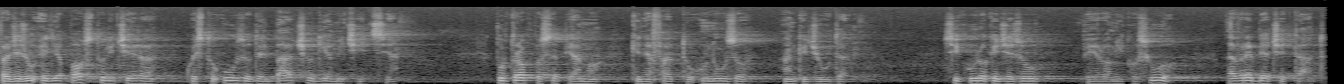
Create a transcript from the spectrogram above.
Tra Gesù e gli Apostoli c'era questo uso del bacio di amicizia. Purtroppo sappiamo che ne ha fatto un uso anche Giuda. sicuro che Gesù, vero amico suo, l'avrebbe accettato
